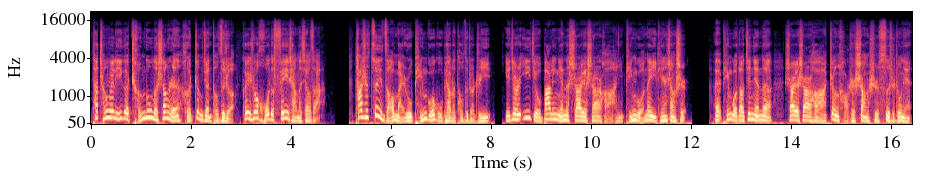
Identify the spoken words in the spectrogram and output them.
他成为了一个成功的商人和证券投资者，可以说活得非常的潇洒。他是最早买入苹果股票的投资者之一，也就是一九八零年的十二月十二号啊，苹果那一天上市。哎，苹果到今年的十二月十二号啊，正好是上市四十周年。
